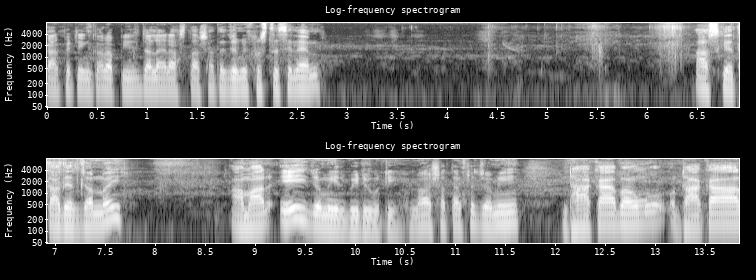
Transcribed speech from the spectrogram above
কার্পেটিং করা, পিচ ডালাই রাস্তার সাথে জমি খুঁজতেছিলেন, আজকে তাদের জন্যই আমার এই জমির ভিডিওটি। নয় শতাংশ জমি ঢাকা এবং ঢাকার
